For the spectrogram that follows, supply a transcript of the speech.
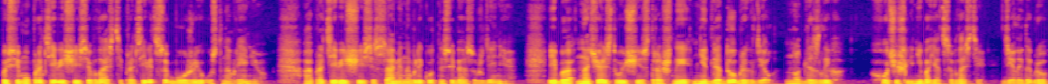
Посему противящиеся власти противятся Божию установлению, а противящиеся сами навлекут на себя осуждение, ибо начальствующие страшны не для добрых дел, но для злых». Хочешь ли не бояться власти? Делай добро,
